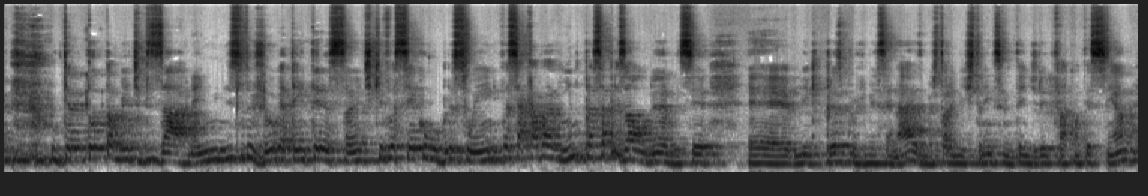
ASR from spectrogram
o que é totalmente bizarro, né? E no início do jogo é até interessante que você, como Bruce Wayne, você acaba indo para essa prisão, né? Você é meio que preso por mercenários, uma história meio estranha que você não entende direito o que está acontecendo.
